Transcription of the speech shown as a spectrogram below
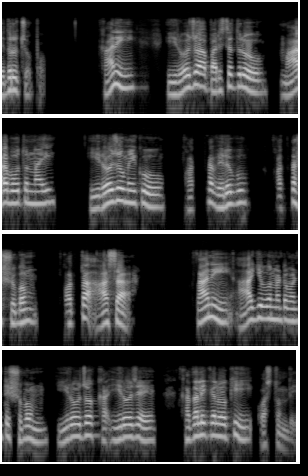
ఎదురుచూపు. కానీ ఈరోజు ఆ పరిస్థితులు మారబోతున్నాయి. ఈరోజు మీకు కొత్త వెలుగు కొత్త శుభం కొత్త ఆశ. కానీ ఆగి ఉన్నటువంటి శుభం ఈరోజు ఈరోజే కదలికలోకి వస్తుంది.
